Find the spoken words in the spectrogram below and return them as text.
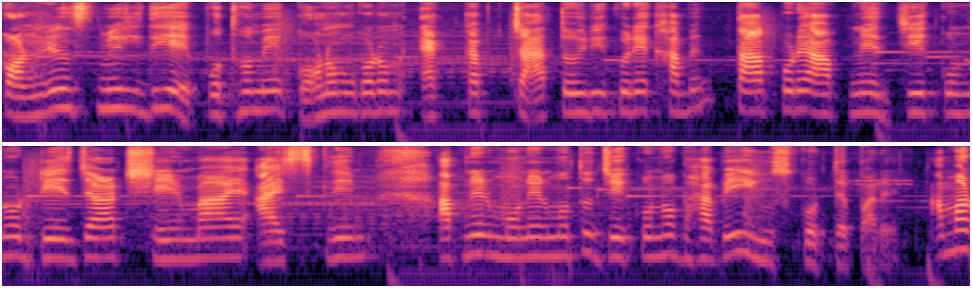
কন্ডেন্স মিল দিয়ে প্রথমে গরম গরম এক কাপ চা তৈরি করে খাবেন। তারপরে আপনি যে কোনো ডেজার্ট সেমাই আইসক্রিম আপনার মনের মতো যে কোনোভাবে ইউজ করতে পারেন। আমার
